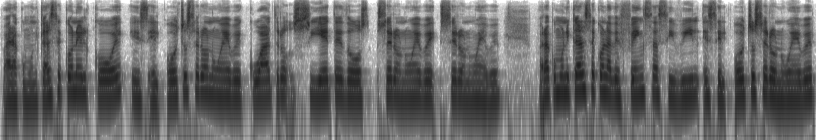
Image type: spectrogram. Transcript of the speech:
Para comunicarse con el COE es el 809-472-0909. Para comunicarse con la Defensa Civil es el 809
